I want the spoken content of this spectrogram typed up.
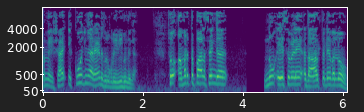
ਹਮੇਸ਼ਾ ਇੱਕੋ ਜਿਹੀਆਂ ਰਹਿਣ ਜ਼ਰੂਰੀ ਨਹੀਂ ਹੁੰਦੀਆਂ। ਸੋ ਅਮਰਤਪਾਲ ਸਿੰਘ ਨੂੰ ਇਸ ਵੇਲੇ ਅਦਾਲਤ ਦੇ ਵੱਲੋਂ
